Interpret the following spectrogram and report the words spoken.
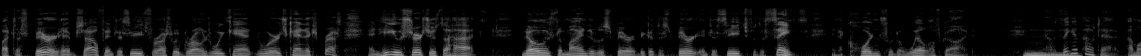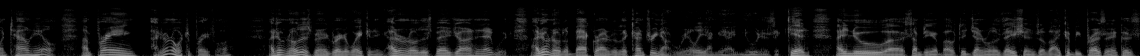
but the Spirit Himself intercedes for us with groans we can't, words can't express. And He who searches the hearts knows the mind of the Spirit because the Spirit intercedes for the saints in accordance with the will of God. Mm. Now, think hmm. about that. I'm on Town Hill. I'm praying. I don't know what to pray for. I don't know there's been a Great Awakening. I don't know there's been a Jonathan Edwards. I don't know the background of the country. Not really. I mean, I knew it as a kid. I knew uh, something about the generalizations of I could be president because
